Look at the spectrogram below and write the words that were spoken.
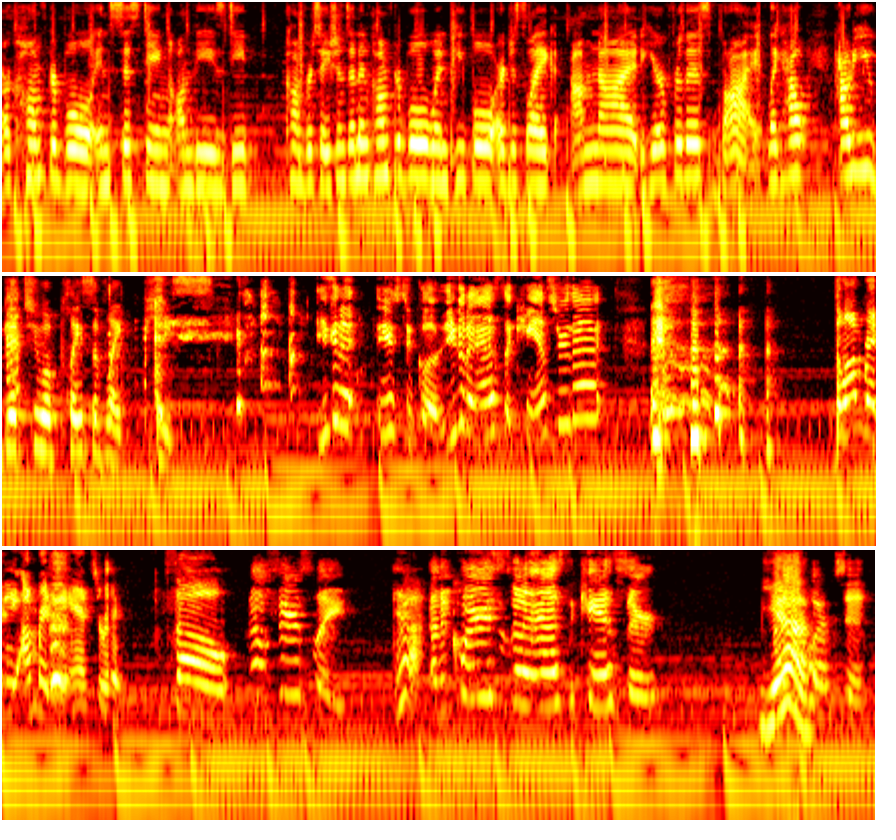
are comfortable insisting on these deep conversations and then comfortable when people are just like i'm not here for this bye. Like how how do you get to a place of like peace? You gonna it's too close. You gonna ask the cancer that? So i'm ready i'm ready to answer it. So no seriously. yeah. An aquarius is gonna ask the cancer yeah. question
